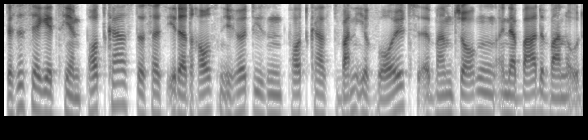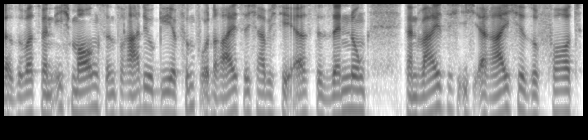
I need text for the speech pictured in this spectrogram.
Das ist ja jetzt hier ein Podcast. Das heißt, ihr da draußen, ihr hört diesen Podcast, wann ihr wollt, äh, beim Joggen, in der Badewanne oder sowas. Wenn ich morgens ins Radio gehe, 5.30 Uhr habe ich die erste Sendung, dann weiß ich, ich erreiche sofort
